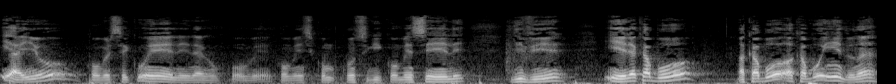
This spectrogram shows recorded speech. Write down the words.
E aí eu conversei com ele, né? conven- Convenci, consegui convencer ele de vir. E ele acabou, acabou, acabou indo, né?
